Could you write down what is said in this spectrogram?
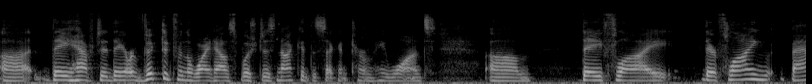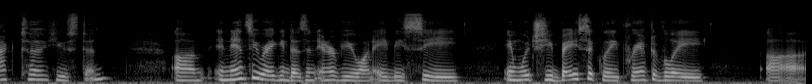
Uh, they have to. They are evicted from the White House. Bush does not get the second term he wants. Um, they fly. They're flying back to Houston um, and Nancy Reagan does an interview on ABC in which she basically preemptively uh,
